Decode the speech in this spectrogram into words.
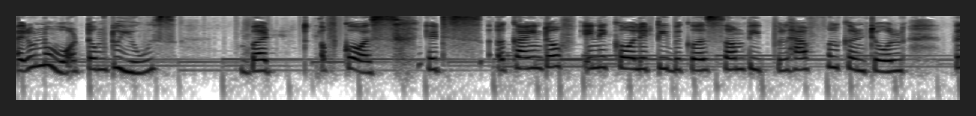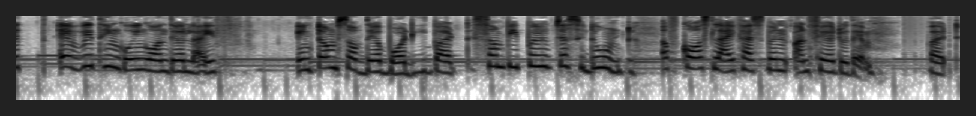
i don't know what term to use. But of course, it's a kind of inequality because some people have full control with everything going on their life in terms of their body, but some people just don't. Of course, life has been unfair to them, but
